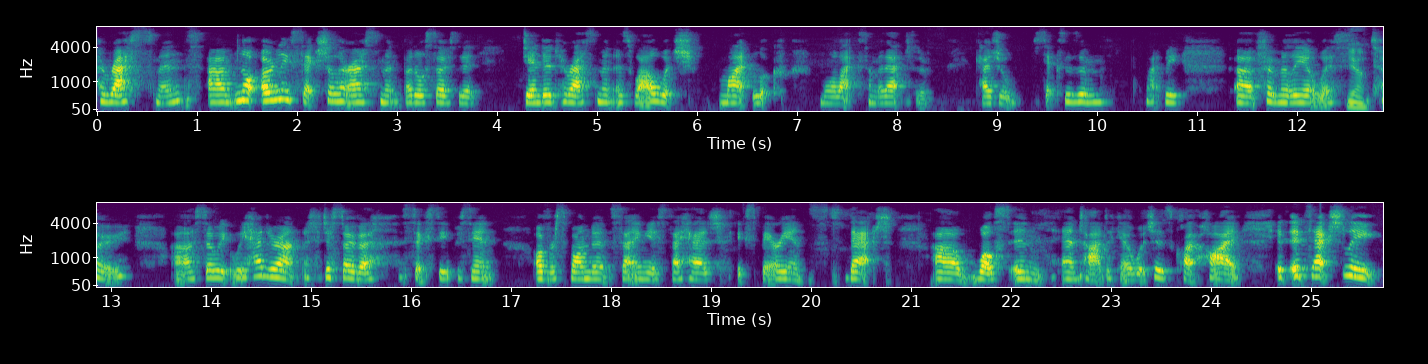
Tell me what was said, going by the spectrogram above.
harassment, um, not only sexual harassment, but also sort of gendered harassment as well, which might look more like some of that sort of casual sexism might be uh, familiar with yeah. too. Uh, so we, we had around just over 60% of respondents saying yes, they had experienced that uh, whilst in Antarctica, which is quite high. It, it's actually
